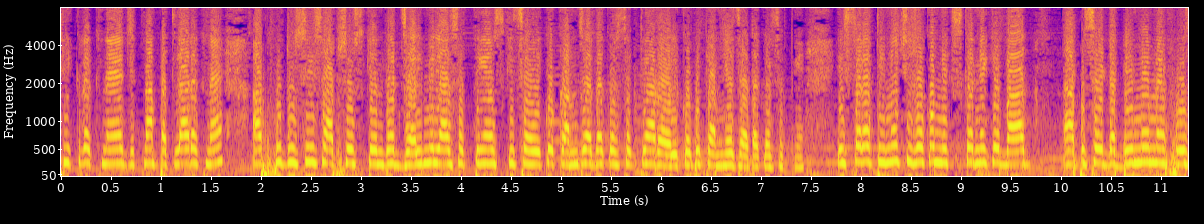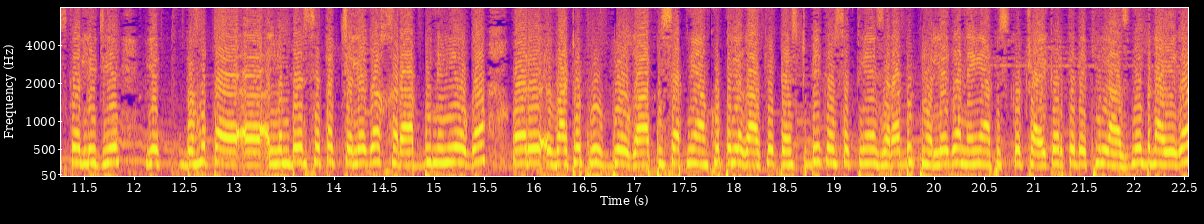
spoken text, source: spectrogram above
ठीक रखना है, जितना पतला रखना है, आप खुद उसी हिसाब से उसके अंदर जल मिला सकती हैं, उसकी स्याही को कम ज़्यादा कर सकती हैं और ऑयल को भी कम या ज़्यादा कर सकती हैं। इस तरह तीनों चीज़ों को मिक्स करने के बाद आप इसे डब्बी में महफूज कर लीजिए। ये बहुत लंबे अरसे तक चलेगा, खराब भी नहीं होगा और वाटर प्रूफ भी होगा आप इसे अपनी आँखों पर लगा के टेस्ट भी कर सकती हैं। जरा भी फैलेगा नहीं, आप इसको ट्राई करके देखें, लाजमी बनाइएगा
